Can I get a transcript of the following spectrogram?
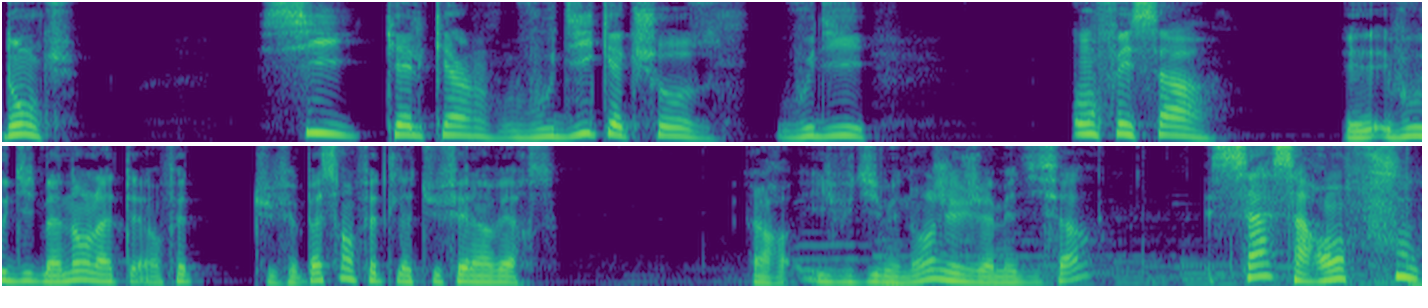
Donc, si quelqu'un vous dit quelque chose, vous dit on fait ça, et vous vous dites bah non, là, en fait, tu fais pas ça, en fait, là, tu fais l'inverse. Alors, il vous dit mais non, j'ai jamais dit ça. Ça, ça rend fou.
